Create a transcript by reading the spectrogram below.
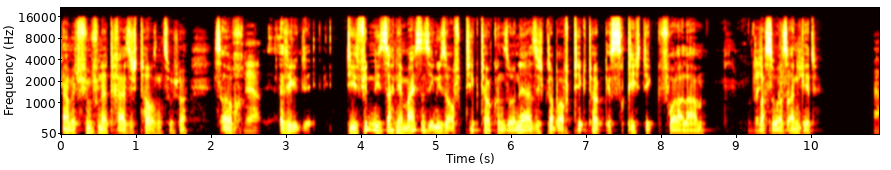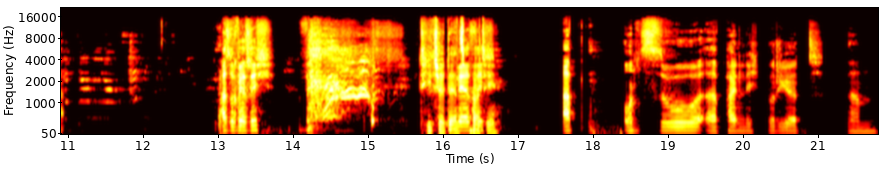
Ah, mit 530.000 Zuschauern. Ist auch, ja. also die finden die Sachen ja meistens irgendwie so auf TikTok und so, ne? Also ich glaube, auf TikTok ist richtig voll Alarm, richtig was sowas Quatsch. angeht. Ja. Also oh wer sich Teacher Dance Party ab und so äh, peinlich berührt ähm,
